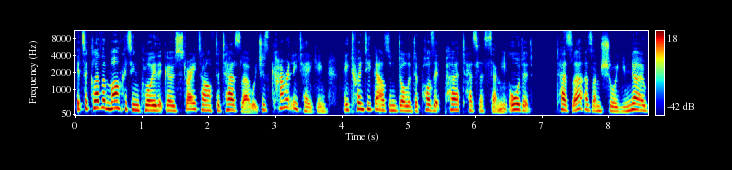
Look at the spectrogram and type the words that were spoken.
It's a clever marketing ploy that goes straight after Tesla, which is currently taking a $20,000 deposit per Tesla semi ordered. Tesla, as I'm sure you know,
